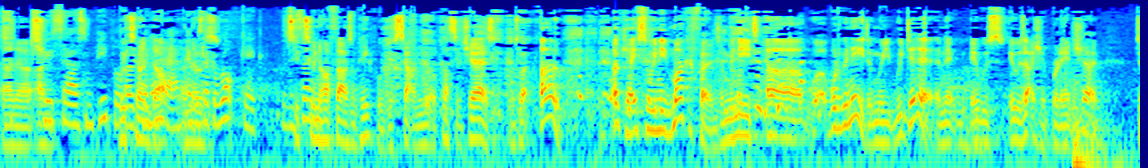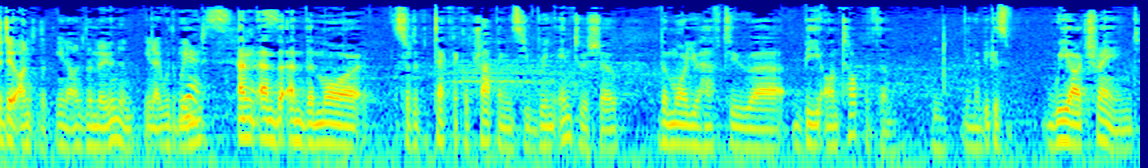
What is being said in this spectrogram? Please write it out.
And, uh, 2,000 people we open turned up air. and It was there like a rock gig. It was two, two insane. and a half thousand people just sat in little plastic chairs. It was like, oh, okay, so we need microphones and we need, uh, what do we need? And we, we did it, and it, it, was, it was actually a brilliant show to do it under the, you know, under the moon and, you know, with the wind. Yes. And, yes. and, the, and the more sort of technical trappings you bring into a show, the more you have to uh, be on top of them. You know, because we are trained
